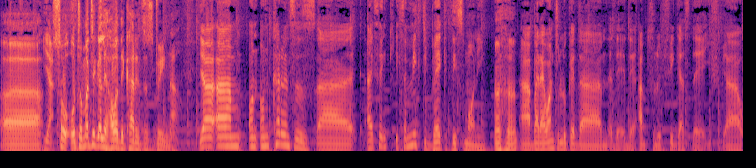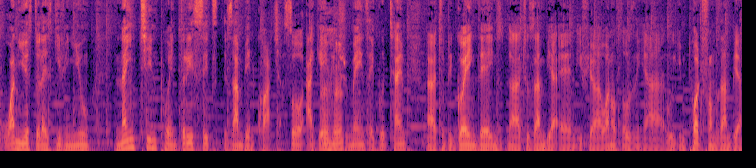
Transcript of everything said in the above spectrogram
Uh, Yeah. So automatically, how are the currencies doing now? Yeah, um, on, on currencies, uh, I think it's a mixed bag this morning. Uh-huh. Uh, but I want to look at the the, the absolute figures. there. if uh, one US dollar is giving you 19.36 Zambian kwacha, so again, it remains a good time uh, to be going there in, uh, to Zambia. And if you are one of those uh, who import from Zambia,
